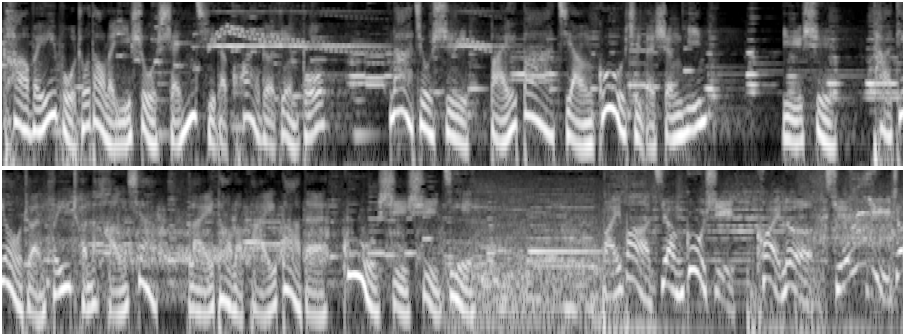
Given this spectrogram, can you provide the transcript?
卡维捕捉到了一束神奇的快乐电波，那就是白爸讲故事的声音。于是，他调转飞船的航向，来到了白爸的故事世界。白爸讲故事，快乐全宇宙。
